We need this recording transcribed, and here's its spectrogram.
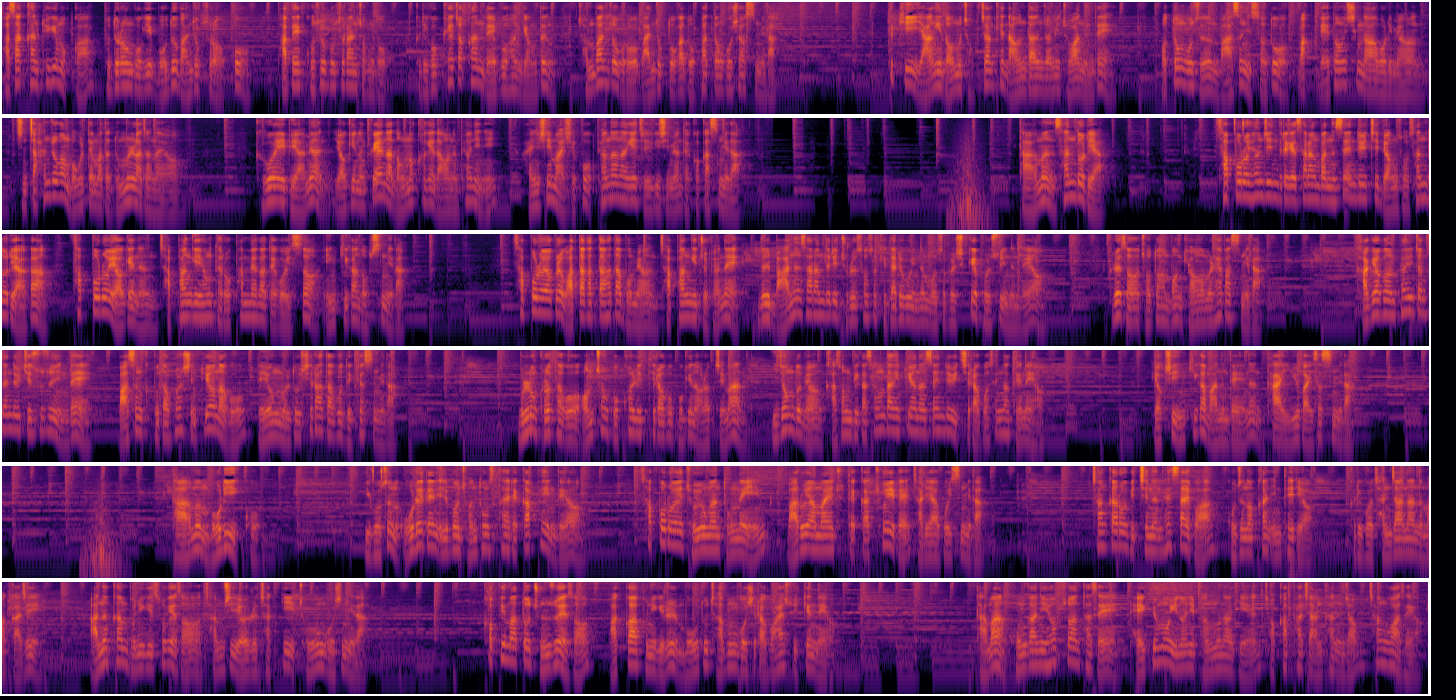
바삭한 튀김옷과 부드러운 고기 모두 만족스러웠고 밥의 고슬고슬한 정도, 그리고 쾌적한 내부 환경 등 전반적으로 만족도가 높았던 곳이었습니다. 특히 양이 너무 적지 않게 나온다는 점이 좋았는데 어떤 곳은 맛은 있어도 막 4덩이씩 나와버리면 진짜 한 조각 먹을 때마다 눈물 나잖아요. 그거에 비하면 여기는 꽤나 넉넉하게 나오는 편이니 안심하시고 편안하게 즐기시면 될 것 같습니다. 다음은 산도리아 삿포로 현지인들에게 사랑받는 샌드위치 명소 산도리아가 삿포로 역에는 자판기 형태로 판매가 되고 있어 인기가 높습니다. 삿포로역을 왔다 갔다 하다 보면 자판기 주변에 늘 많은 사람들이 줄을 서서 기다리고 있는 모습을 쉽게 볼 수 있는데요. 그래서 저도 한번 경험을 해봤습니다. 가격은 편의점 샌드위치 수준인데 맛은 그보다 훨씬 뛰어나고 내용물도 실하다고 느꼈습니다. 물론 그렇다고 엄청 고퀄리티라고 보긴 어렵지만 이 정도면 가성비가 상당히 뛰어난 샌드위치라고 생각되네요. 역시 인기가 많은 데에는 다 이유가 있었습니다. 다음은 모리이코. 이곳은 오래된 일본 전통 스타일의 카페인데요. 삿포로의 조용한 동네인 마루야마의 주택가 초입에 자리하고 있습니다. 창가로 비치는 햇살과 고즈넉한 인테리어, 그리고 잔잔한 음악까지 아늑한 분위기 속에서 잠시 여유를 찾기 좋은 곳입니다. 커피 맛도 준수해서 맛과 분위기를 모두 잡은 곳이라고 할 수 있겠네요. 다만 공간이 협소한 탓에 대규모 인원이 방문하기엔 적합하지 않다는 점 참고하세요.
